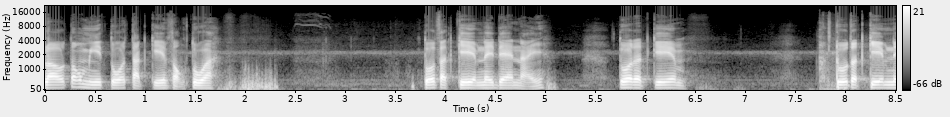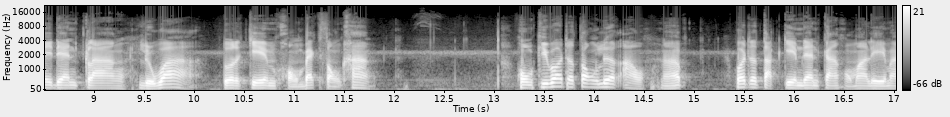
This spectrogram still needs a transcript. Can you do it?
เราต้องมีตัวตัดเกมสองตัว ตัวตัดเกมในแดนไหน ตัวตัดเกม ตัวตัดเกมในแดนกลาง หรือว่าตัวตัดเกมของแบ็กสองข้าง ผมคิดว่าจะต้องเลือกเอานะครับ ว่าจะตัดเกมแดนกลางของมาเลไหม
